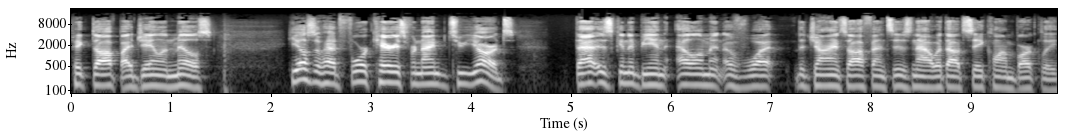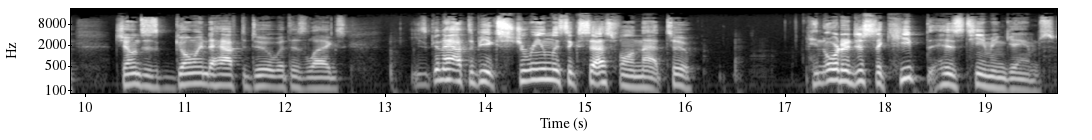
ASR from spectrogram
picked off by Jalen Mills. He also had four carries for 92 yards. That is going to be an element of what the Giants' offense is now without Saquon Barkley. Jones is going to have to do it with his legs. He's going to have to be extremely successful in that, too, in order just to keep his team in games.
